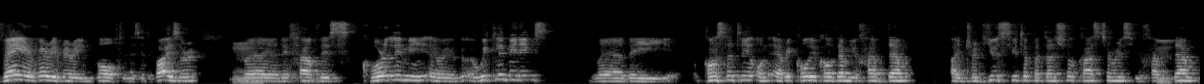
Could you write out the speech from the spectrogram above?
very, very, very involved in as advisor, mm. where they have these quarterly, uh, weekly meetings where they constantly on every call you call them, you have them introduce you to potential customers, you have mm. them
